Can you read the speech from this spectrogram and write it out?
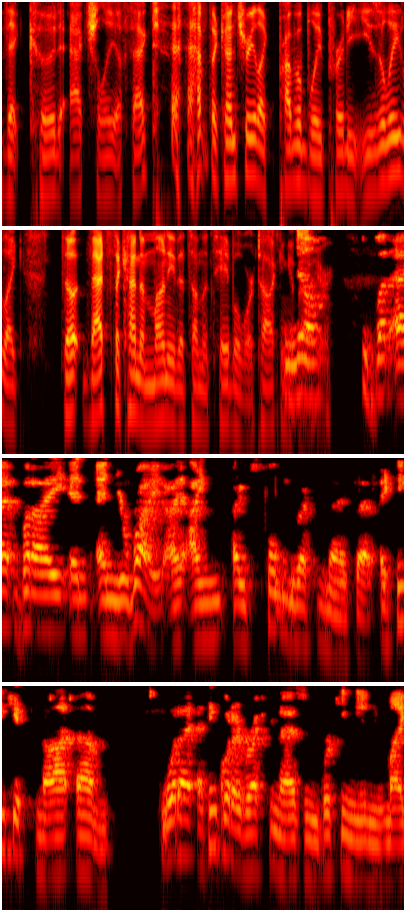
that could actually affect half the country, like probably pretty easily. Like the, that's the kind of money that's on the table we're talking about here. But I, but I, and and you're right. I, I, I fully recognize that. I think it's not. Um, what I, I think what I recognize in working in my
